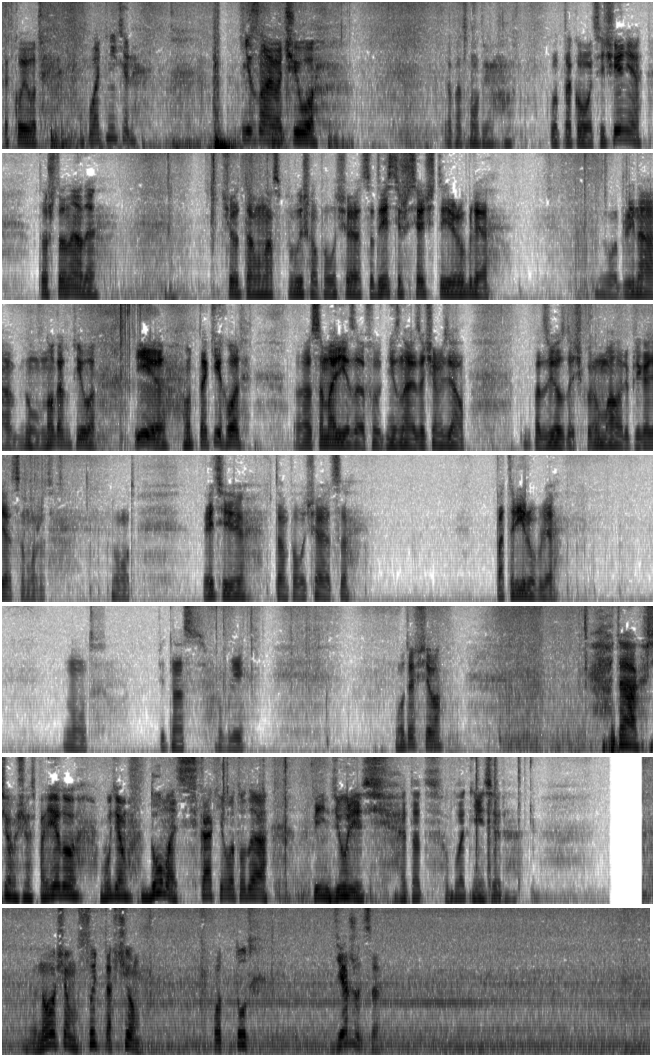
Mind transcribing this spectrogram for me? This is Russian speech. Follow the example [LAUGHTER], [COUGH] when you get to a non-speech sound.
такой вот уплотнитель. Не знаю от чего. Сейчас посмотрим. Вот такого вот сечения. То, что надо. Что там у нас вышел, получается, 264 рубля. Вот, длина, ну, много тут его. И вот таких вот э, саморезов, вот, не знаю, зачем взял под звездочку. Ну, мало ли, пригодятся, может. Вот. Эти там получается по 3 рубля. Ну, вот, 15 рублей. Вот и все. Так, все, сейчас поеду. Будем думать, как его туда пиндюрить, этот уплотнитель. Ну, в общем, суть-то в чем? Вот тут держится,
